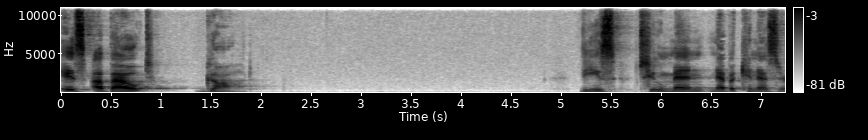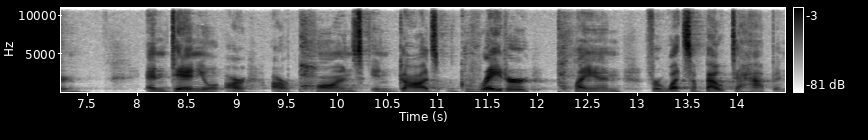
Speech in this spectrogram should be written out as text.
is about God. These two men, Nebuchadnezzar and Daniel are, are pawns in God's greater plan for what's about to happen.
